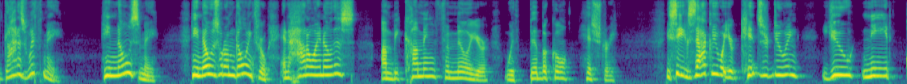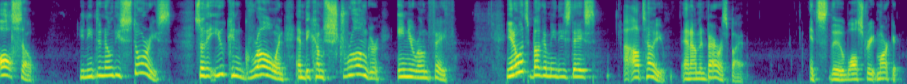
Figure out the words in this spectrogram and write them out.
God is with me. He knows me. He knows what I'm going through. And how do I know this? I'm becoming familiar with biblical history. You see exactly what your kids are doing, you need also. You need to know these stories so that you can grow and, and become stronger in your own faith. You know what's bugging me these days? I'll tell you, and I'm embarrassed by it. It's the Wall Street market.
